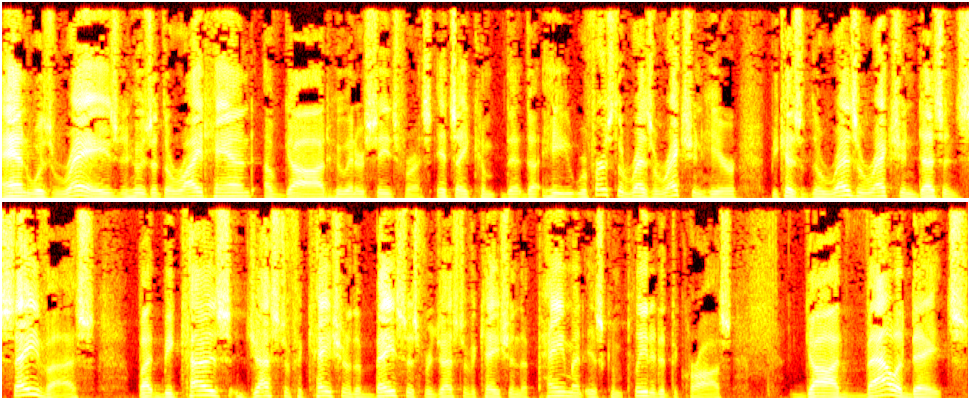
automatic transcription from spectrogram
and was raised and who is at the right hand of God who intercedes for us. It's a, the, the, he refers to the resurrection here because the resurrection doesn't save us, But because justification or the basis for justification, the payment is completed at the cross, God validates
